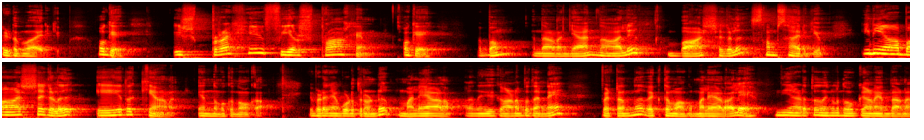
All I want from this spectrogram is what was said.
കിട്ടുന്നതായിരിക്കും. ഓക്കെ ഇഷ്പ്രഹെ ഫിയർ സ്പ്രാഹൻ ഓക്കെ അപ്പം എന്താണ് ഞാൻ നാല് ഭാഷകൾ സംസാരിക്കും. ഇനി ആ ഭാഷകൾ ഏതൊക്കെയാണ് എന്ന് നമുക്ക് നോക്കാം. ഇവിടെ ഞാൻ കൊടുത്തിട്ടുണ്ട് മലയാളം. അത് നിങ്ങൾക്ക് കാണുമ്പോൾ തന്നെ പെട്ടെന്ന് വ്യക്തമാകും മലയാളം അല്ലേ? ഇനി അടുത്ത നിങ്ങൾ നോക്കുകയാണെങ്കിൽ എന്താണ്?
